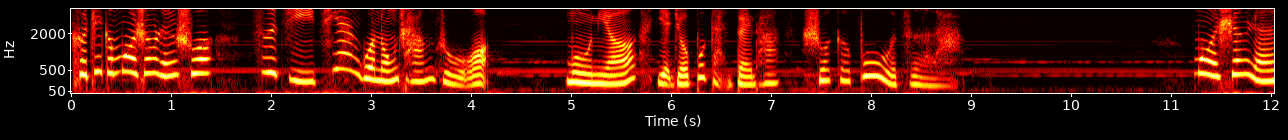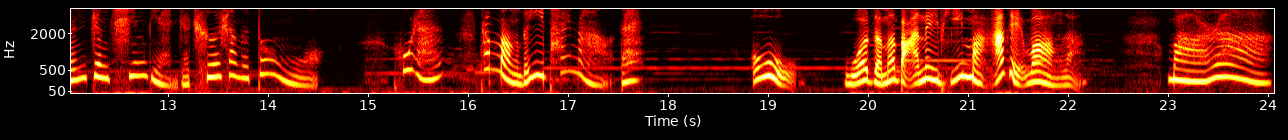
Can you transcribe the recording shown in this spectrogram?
可这个陌生人说自己见过农场主，母牛也就不敢对他说个不字啦。陌生人正清点着车上的动物，忽然他猛地一拍脑袋：“哦，我怎么把那匹马给忘了？马儿啊，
